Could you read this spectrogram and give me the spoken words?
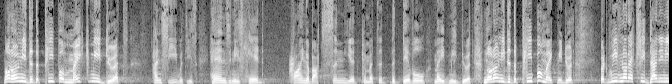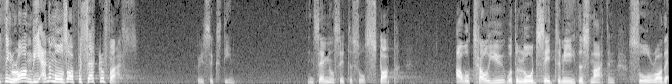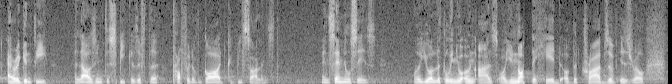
Not only did the people make me do it, Hansie, with his hands in his head, crying about sin he had committed, the devil made me do it. Not only did the people make me do it, but we've not actually done anything wrong. The animals are for sacrifice. Verse 16. Then Samuel said to Saul, Stop. I will tell you what the Lord said to me this night. And Saul rather arrogantly allows him to speak as if the prophet of God could be silenced. And Samuel says, Well, you are little in your own eyes. Are you not the head of the tribes of Israel?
